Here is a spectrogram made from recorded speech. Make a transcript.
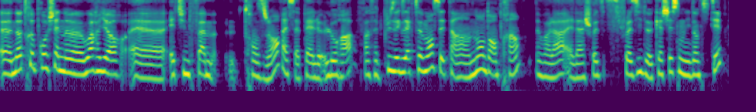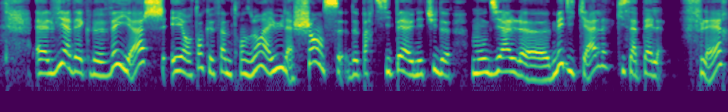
notre prochaine prochaine euh, warrior euh, est une femme transgenre. Elle s'appelle Laura. Enfin, plus exactement, c'est un nom d'emprunt. Voilà, elle a choisi, de cacher son identité. Elle vit avec le VIH et en tant que femme transgenre, a eu la chance de participer à une étude mondiale euh, médicale qui s'appelle Flair.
